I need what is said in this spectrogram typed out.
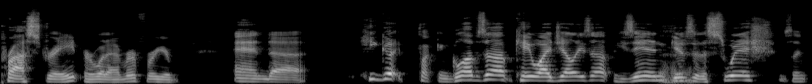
prostrate or whatever for your and uh he got fucking gloves up, KY jellies up. He's in, Uh-huh. gives it a swish. He's like,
